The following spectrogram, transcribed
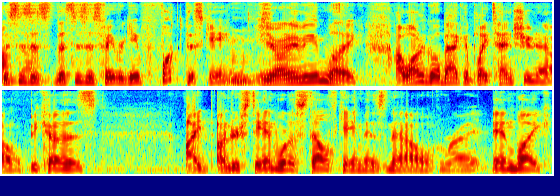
this is his this is his favorite game. Fuck this game. Mm-hmm. You know what I mean? Like I want to go back and play Tenchu now because I understand what a stealth game is now, Right. and like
